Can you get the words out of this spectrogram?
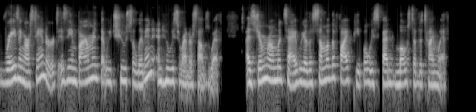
raising our standards is the environment that we choose to live in and who we surround ourselves with. As Jim Rohn would say, we are the sum of the five people we spend most of the time with.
